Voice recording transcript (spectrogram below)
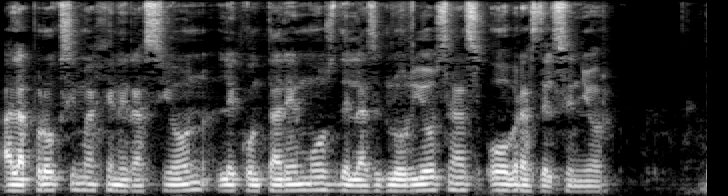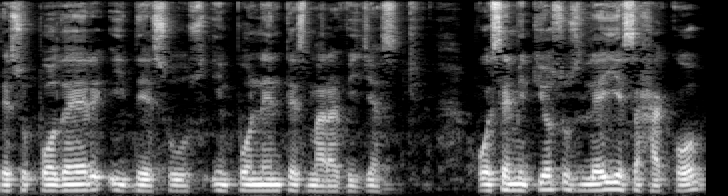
A la próxima generación le contaremos de las gloriosas obras del Señor, de su poder y de sus imponentes maravillas, pues emitió sus leyes a Jacob,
